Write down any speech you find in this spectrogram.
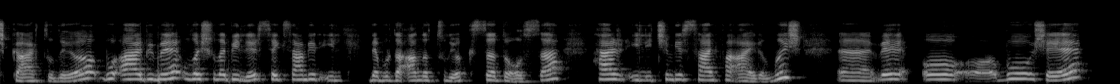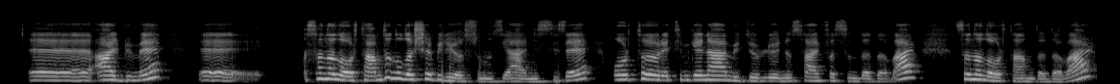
çıkartılıyor. Bu albüme ulaşılabilir. 81 il de burada anlatılıyor kısa da olsa. Her il için bir sayfa ayrılmış e, ve o bu şeye e, albüme e, sanal ortamdan ulaşabiliyorsunuz yani size. Orta Öğretim Genel Müdürlüğü'nün sayfasında da var, sanal ortamda da var.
